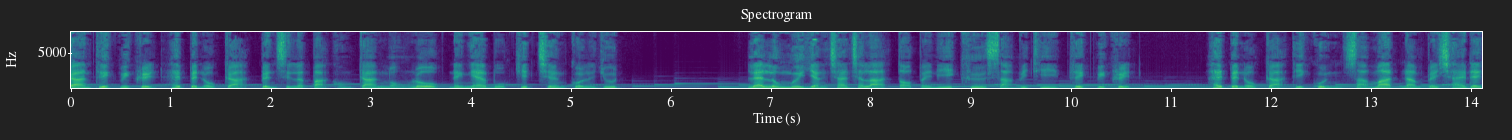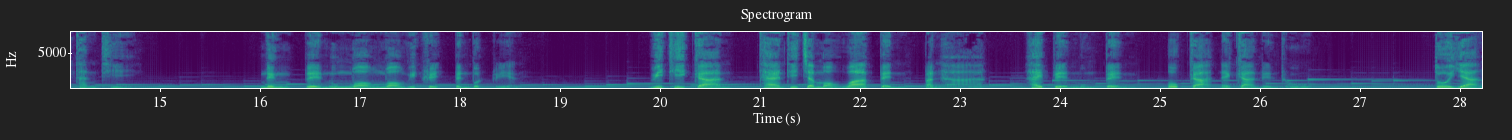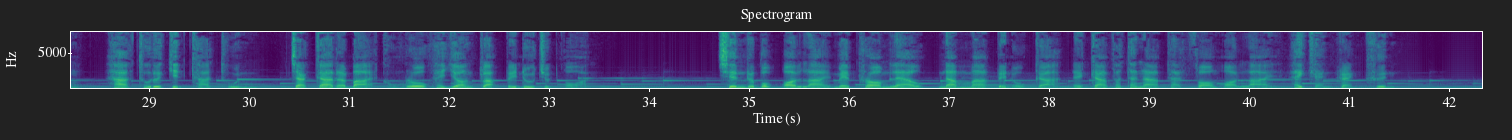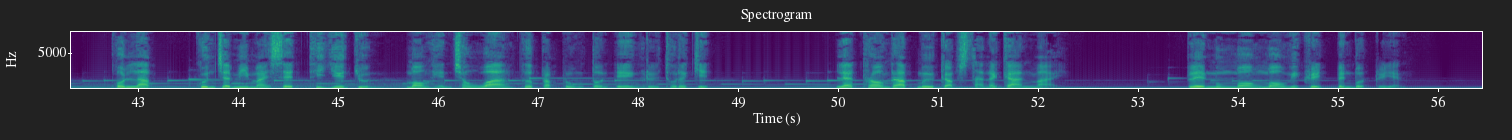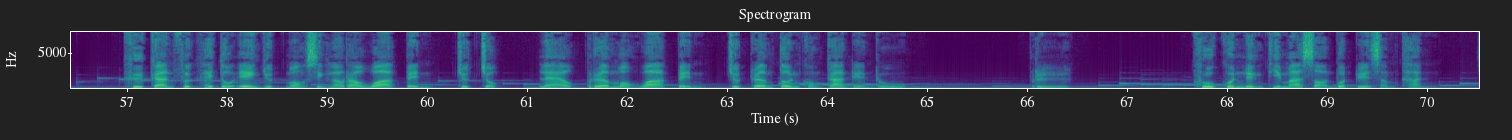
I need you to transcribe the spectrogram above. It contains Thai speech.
การพลิกวิกฤตให้เป็นโอกาสเป็นศิลปะของการมองโลกในแง่บวกคิดเชิงกลยุทธ์ และลงมืออย่างชาญฉลาดต่อไปนี้คือ 3 วิธีพลิกวิกฤต ให้เป็นโอกาสที่คุณสามารถนำไปใช้ได้ทันที 1. เปลี่ยนมุมมองมองวิกฤตเป็นบทเรียน วิธีการแทนที่จะมองว่าเป็นปัญหา ให้เปลี่ยนมุมเป็น โอกาสในการเรียนรู้ ตัวอย่างหากธุรกิจขาดทุนจากการระบาดของโรคให้ย้อนกลับไปดูจุดอ่อน เช่นระบบออนไลน์ไม่พร้อมแล้วนำมาเป็นโอกาสในการพัฒนาแพลตฟอร์มออนไลน์ให้แข็งแกร่งขึ้น ผลลัพธ์คุณจะมี mindset ที่ยืดหยุ่นมองเห็นช่องว่างเพื่อปรับปรุงตนเองหรือธุรกิจ และพร้อมรับมือกับสถานการณ์ใหม่ ปลี่ยนมุมมองมองวิกฤตเป็นบทเรียน คือการฝึกให้ตัวเองหยุดมองสิ่งเราเราว่าเป็นจุดจบ แล้วเริ่มมองว่าเป็นจุดเริ่มต้นของการเรียนรู้ หรือ ครูคนหนึ่งที่มาสอนบทเรียนสำคัญ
